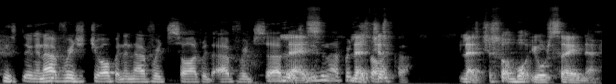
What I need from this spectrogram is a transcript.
he's doing an average job in an average side with average service. Les, he's an average just- striker. Les, just on what you're saying there.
